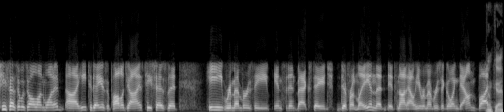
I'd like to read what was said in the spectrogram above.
she says it was all unwanted. Uh, he today has apologized. He says that he remembers the incident backstage differently, and that it's not how he remembers it going down, but Okay.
